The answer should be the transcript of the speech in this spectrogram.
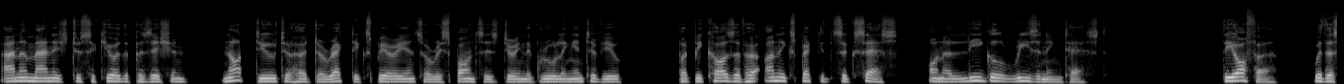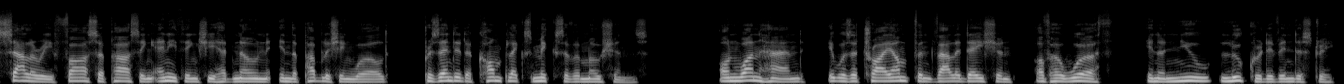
Anna managed to secure the position not due to her direct experience or responses during the grueling interview, but because of her unexpected success on a legal reasoning test. The offer, with a salary far surpassing anything she had known in the publishing world, presented a complex mix of emotions. On one hand, it was a triumphant validation of her worth in a new, lucrative industry.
